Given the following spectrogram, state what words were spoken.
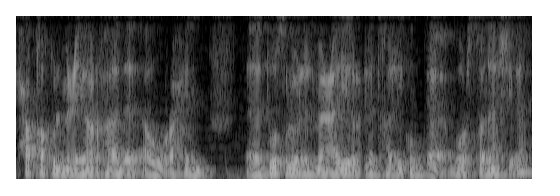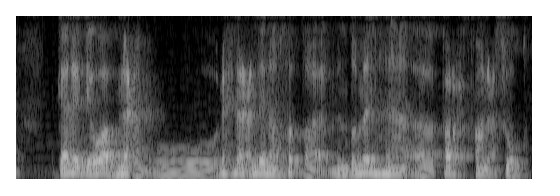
تحققوا المعيار هذا أو رايحين آه، توصلوا للمعايير اللي تخليكم كبورصة ناشئة؟ كان الجواب نعم ونحن عندنا خطة من ضمنها آه، طرح صانع سوق.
